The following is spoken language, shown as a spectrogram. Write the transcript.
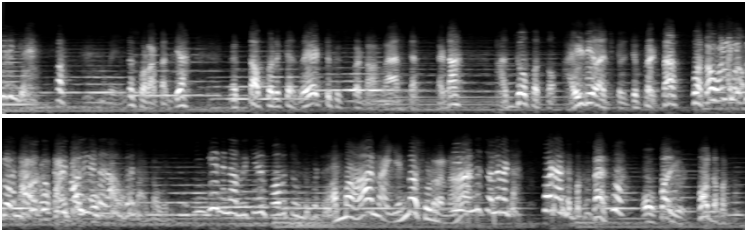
இருங்க. என்ன சொல்றா பாத்தியா வெத்தப்பருக்கு ரேட் பிக்ஸ் பண்றாங்க ராஸ்கர் ஏண்டா அஞ்சோ பத்தோ ஐடியாலஜிக்கல் டிஃபரன்ஸா அம்மா நான் என்ன சொல்றேன்னா சொல்ல வேண்டாம் போட அந்த பக்கம்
